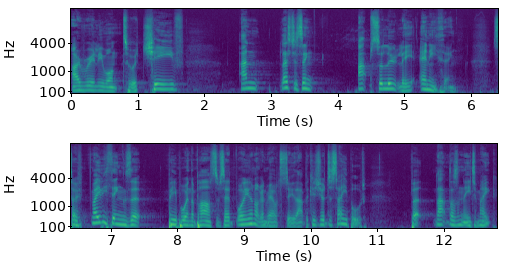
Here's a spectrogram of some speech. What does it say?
I really want to achieve, and let's just think absolutely anything. So maybe things that people in the past have said, well, you're not going to be able to do that because you're disabled. But that doesn't need to make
